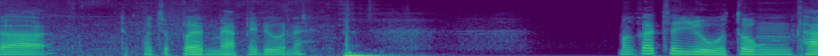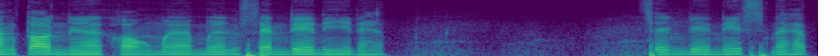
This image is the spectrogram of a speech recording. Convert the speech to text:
ก็ผมจะเปิดแมปให้ดูนะ มันก็จะอยู่ตรงทางตอนเหนือของเมืองเมืองเซนเดนีนะครับ เซนเดนิสนะครับ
